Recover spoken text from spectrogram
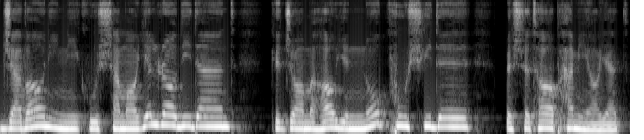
جوانی نیکو شمایل را دیدند که جامعه های نو پوشیده به شتاب همی آید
